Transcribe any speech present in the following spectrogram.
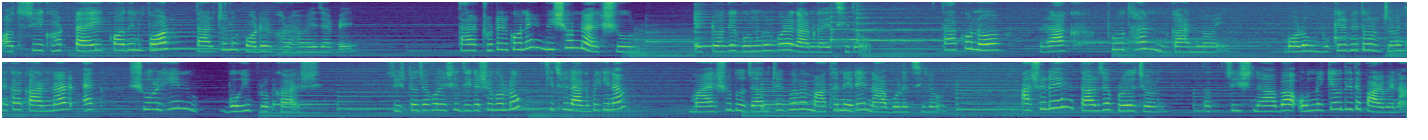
অথচ এই ঘরটাই কদিন পর তার জন্য পরের ঘর হয়ে যাবে। তার ঠোঁটের কোণে বিষণ্ণ এক সুর। একটু আগে গুনগুন করে গান গাইছিল। তা কোনো রাগ প্রধান গান নয়, বরং বুকের ভেতর জমে থাকা কান্নার এক সুরহীন বহিঃপ্রকাশ। কৃষ্ণ যখন এসে জিজ্ঞাসা করল, কিছু লাগবে কি না? মায়া শুধু যান্ত্রিকভাবে মাথা নেড়ে না বলেছিল, আসলে তার যা প্রয়োজন তার তৃষ্ণা বা অন্য কেউ দিতে পারবে না।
